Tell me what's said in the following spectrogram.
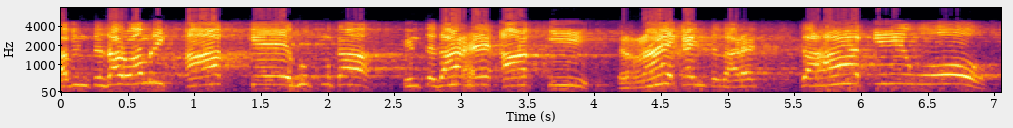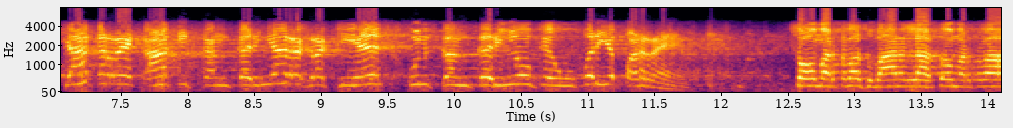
اب انتظار و امریک آپ کے حکم کا انتظار ہے، آپ کی رائے کا انتظار ہے۔ کہا کہ وہ کیا کر رہے کہا کہ کنکریاں رکھ رکھی ہیں، ان کنکریوں کے اوپر یہ پڑھ رہے ہیں۔ سو مرتبہ، سبحان اللہ، سو مرتبہ،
